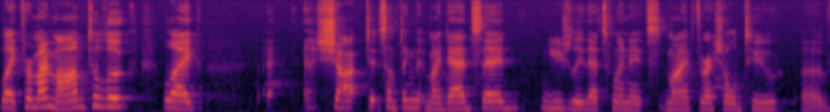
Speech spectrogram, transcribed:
Like for my mom to look like shocked at something that my dad said, usually that's when it's my threshold too of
